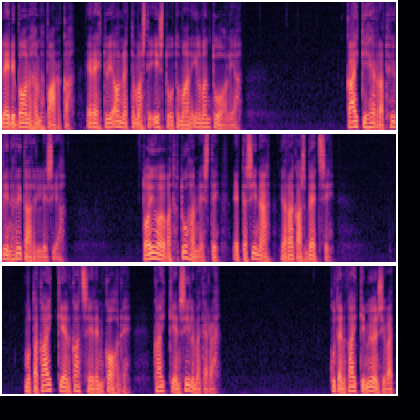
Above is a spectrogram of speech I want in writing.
Lady Bonham Parka erehtyi onnettomasti istuutumaan ilman tuolia. Kaikki herrat hyvin ritarillisia. Toivoivat tuhannesti, että sinä ja rakas Betsi, mutta kaikkien katseiden kohde, kaikkien silmäterä. Kuten kaikki myönsivät,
